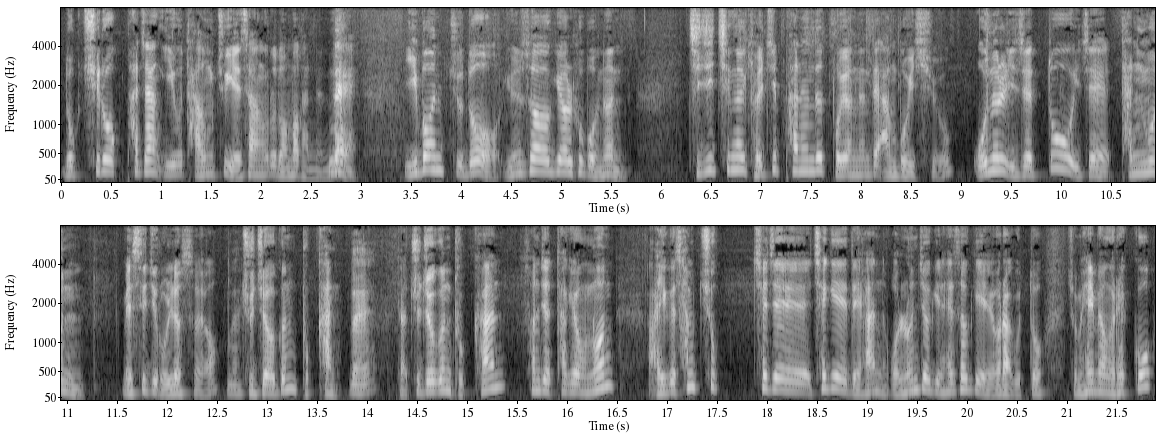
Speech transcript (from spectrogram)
녹취록 파장 이후 다음 주 예상으로 넘어갔는데 네. 이번 주도 윤석열 후보는 지지층을 결집하는 듯 보였는데 안보 이슈. 오늘 이제 또 이제 단문 메시지를 올렸어요. 네. 주적은 북한. 네. 자, 주적은 북한, 선제 타격론, 아, 이거 삼축 체제, 체계에 대한 원론적인 해석이에요라고 또 좀 해명을 했고,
